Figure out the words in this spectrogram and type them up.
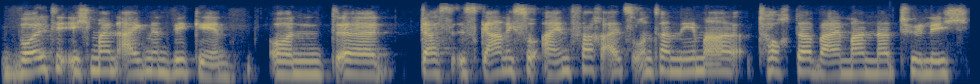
wollte ich meinen eigenen Weg gehen. Und äh, das ist gar nicht so einfach als Unternehmertochter, weil man natürlich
